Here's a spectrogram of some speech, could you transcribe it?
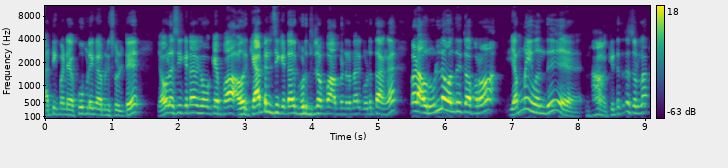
ஹர்திக் பாண்டியா கூப்பிடுங்க அப்படின்னு சொல்லிட்டு. எவ்வளவு சீ கேட்டாலும் ஓகேப்பா அவர் கேப்டன்சி கேட்டாலும் கொடுத்துட்டோம்ப்பா அப்படின்ற மாதிரி கொடுத்தாங்க. பட் அவர் உள்ள வந்ததுக்கு அப்புறம் எம்ஐ வந்து நான் கிட்டத்தட்ட சொல்லலாம்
